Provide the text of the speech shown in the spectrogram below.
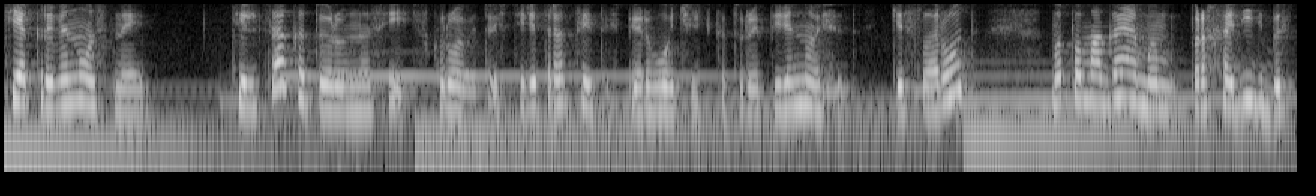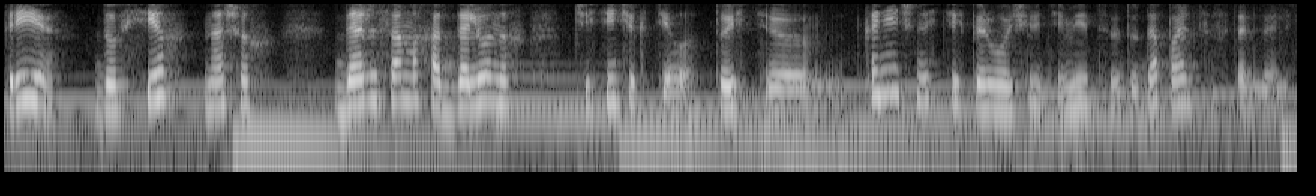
те кровеносные тельца, которые у нас есть в крови, то есть эритроциты в первую очередь, которые переносят кислород, мы помогаем им проходить быстрее до всех наших даже самых отдаленных частичек тела, то есть э, конечности в первую очередь имеется в виду, да, пальцев и так далее.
